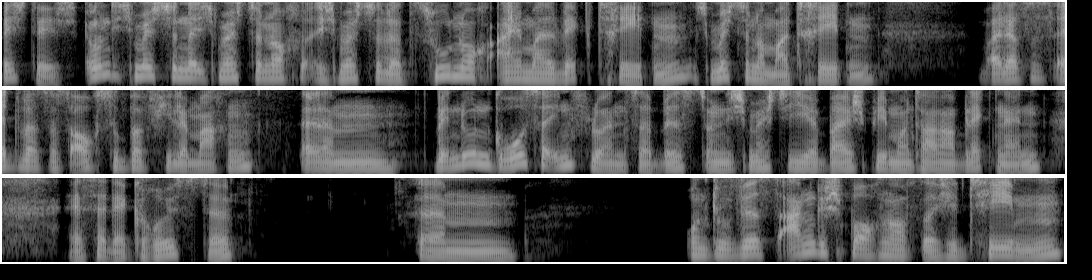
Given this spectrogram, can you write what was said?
Richtig. Und ich möchte, ich möchte noch, ich möchte dazu noch einmal wegtreten. Ich möchte noch mal treten, weil das ist etwas, was auch super viele machen. Ähm, wenn du ein großer Influencer bist, und ich möchte hier Beispiel Montana Black nennen, er ist ja der größte, ähm, und du wirst angesprochen auf solche Themen,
